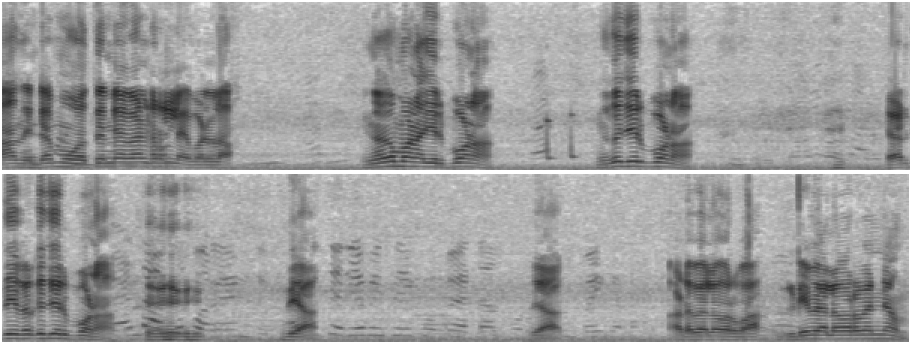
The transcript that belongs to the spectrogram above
ആ നിന്റെ മുഖത്തിന്റെ കളറല്ലേ വെള്ള. നിങ്ങൾക്ക് പോണോ ചെരുപ്പ് പോണോ നിങ്ങൾക്ക് ചെരുപ്പ് പോണോ നേരത്തെ ഇവർക്ക് ചെരുപ്പ് പോണോ ഇതെയാ? ഇതെയാ? അവിടെ വില കുറവാ. ഇവിടെ വില കുറവ് തന്നെയാണ്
